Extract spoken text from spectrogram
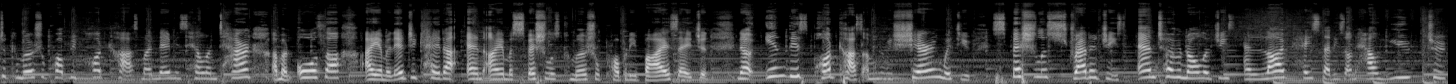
to Commercial Property Podcast. My name is Helen Tarrant. I'm an author, I am an educator, and I am a specialist commercial property buyer's agent. Now, in this podcast, I'm going to be sharing with you specialist strategies and terminologies and live case studies on how you too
